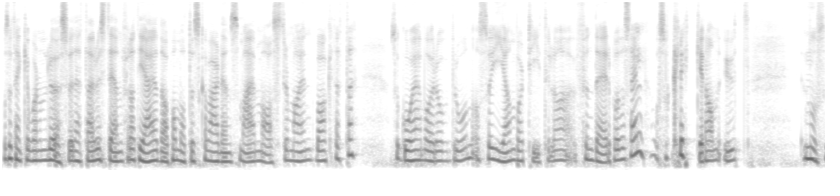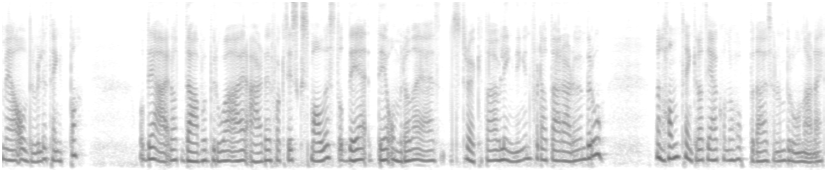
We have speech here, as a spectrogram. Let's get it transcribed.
Og så tenker jeg, hvordan løser vi dette her? Istedenfor at jeg da på en måte skal være den som er mastermind bak dette, så går jeg bare over broen, og så gir han bare tid til å fundere på det selv. Og så klekker han ut noe som jeg aldri ville tenkt på. Og det er at der hvor broa er, er det faktisk smalest. Og det, det området er jeg strøket av ligningen, for der er det jo en bro. Men han tenker at jeg kan jo hoppe der selv om broen er der.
